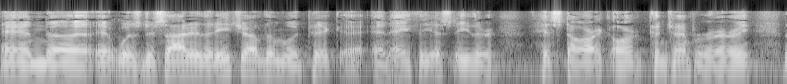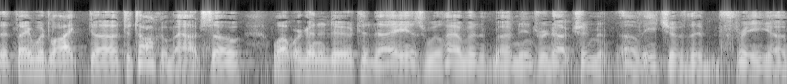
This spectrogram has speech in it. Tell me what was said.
and uh, it was decided that each of them would pick a, an atheist, either historic or contemporary that they would like uh, to talk about. So what we're going to do today is we'll have an, an introduction of each of the three uh,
